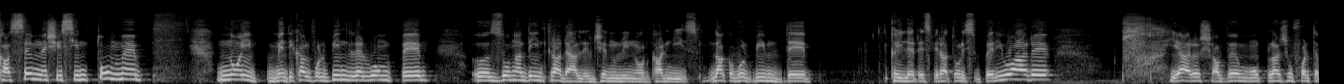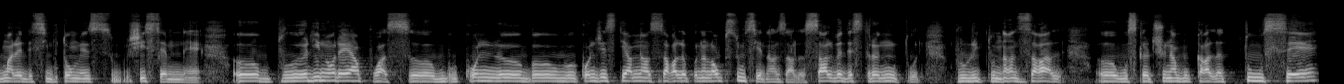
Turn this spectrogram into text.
ca semne și simptome, noi, medical vorbind, le luăm pe uh, zona de intrare a alergenului în organism. Dacă vorbim de căile respiratorii superioare, iarăși avem o plajă foarte mare de simptome și semne. Uh, rinorea poasă, con, uh, congestia nazală până la obstrucție nazală, salve de strănuturi, pruritul nazal, uscăciunea bucală, tuse,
